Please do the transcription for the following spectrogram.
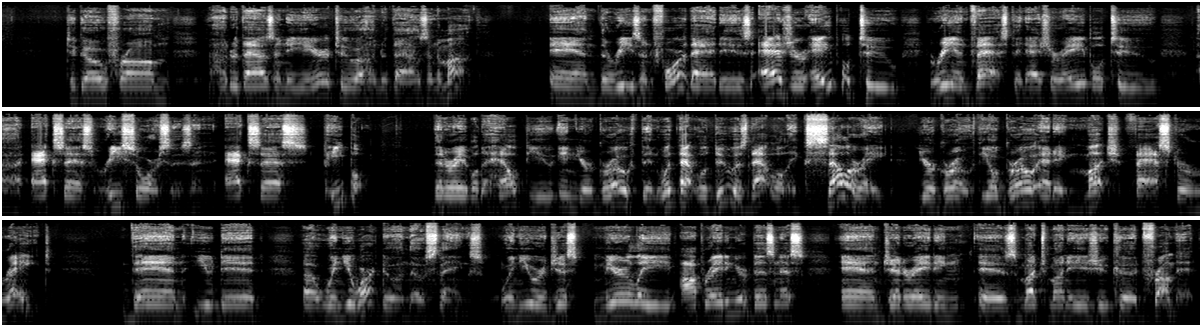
to go from 100,000 a year to 100,000 a month. And the reason for that is as you're able to reinvest and as you're able to uh, access resources and access people that are able to help you in your growth, then what that will do is that will accelerate your growth. You'll grow at a much faster rate than you did uh, when you weren't doing those things, when you were just merely operating your business and generating as much money as you could from it.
